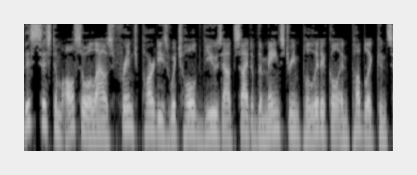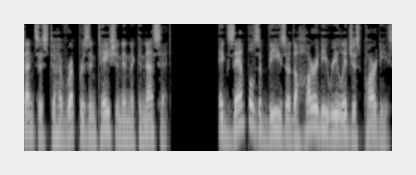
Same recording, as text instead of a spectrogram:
This system also allows fringe parties which hold views outside of the mainstream political and public consensus to have representation in the Knesset. Examples of these are the Haredi religious parties,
